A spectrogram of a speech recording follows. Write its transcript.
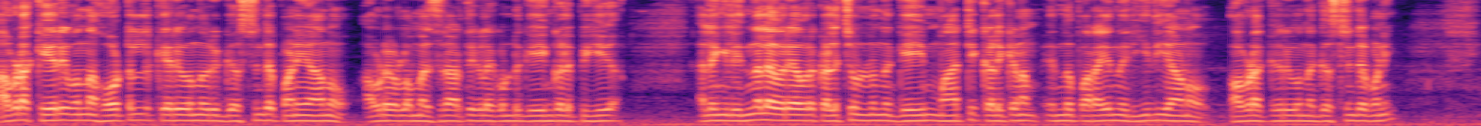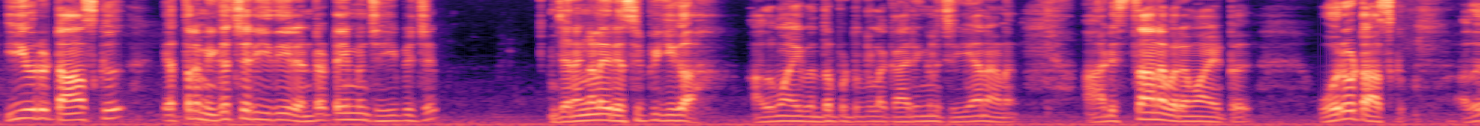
അവിടെ കയറി വന്ന ഹോട്ടലിൽ കയറി വന്ന ഒരു ഗസ്റ്റിന്റെ പണിയാണോ? അവിടെയുള്ള മത്സരാർത്ഥികളെ കൊണ്ട് ഗെയിം കളിപ്പിക്കുക. അല്ലെങ്കിൽ ഇന്നലെ വരെ അവർ കളിച്ചുകൊണ്ടിരുന്ന ഗെയിം മാറ്റി കളിക്കണം എന്ന് പറയുന്ന രീതിയാണോ അവിടെ കയറി വന്ന ഗസ്റ്റിന്റെ പണി? ഈ ഒരു ടാസ്ക് എത്ര മികച്ച രീതിയിൽ എന്റർടൈൻമെന്റ് ചെയ്യിപ്പിച്ച് ജനങ്ങളെ രസിപ്പിക്കുക അതുമായി ബന്ധപ്പെട്ടിട്ടുള്ള കാര്യങ്ങൾ ചെയ്യാനാണ് അടിസ്ഥാനപരമായിട്ട് ഓരോ ടാസ്ക്കും അത്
